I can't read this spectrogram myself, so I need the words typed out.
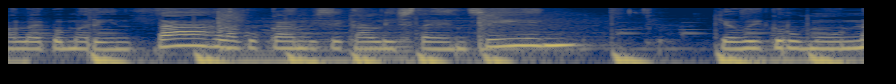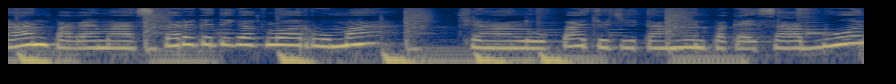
oleh pemerintah, lakukan physical distancing, jauhi kerumunan, pakai masker ketika keluar rumah, jangan lupa cuci tangan pakai sabun,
